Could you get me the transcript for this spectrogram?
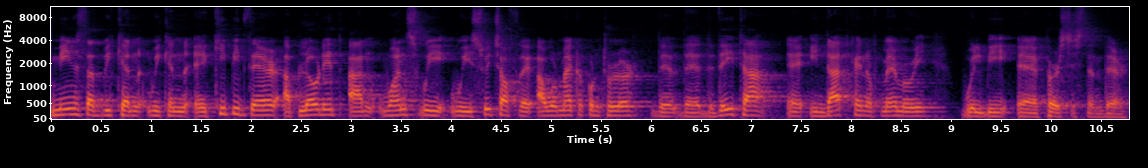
means that we can we can uh, keep it there, upload it, and once we, we switch off the, our microcontroller, the, the, the data uh, in that kind of memory will be uh, persistent there.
